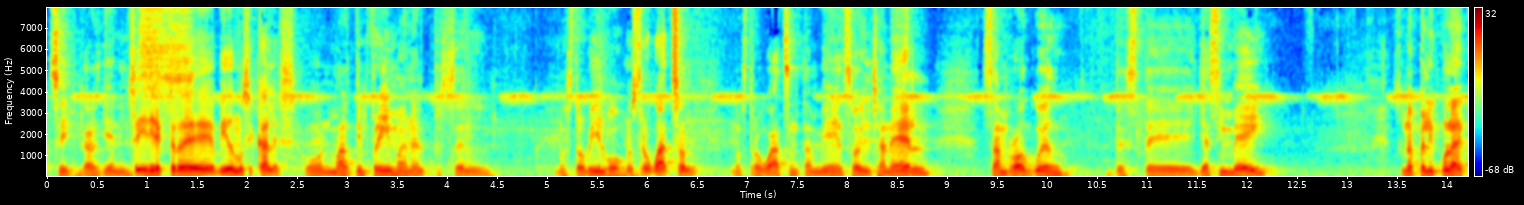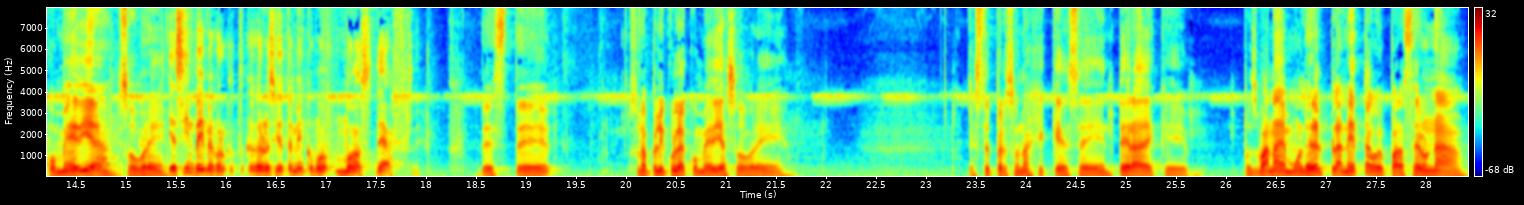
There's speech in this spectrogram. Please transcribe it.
Sí, Garth Jennings. Sí, director de videos musicales. Con Martin Freeman, el, pues el, nuestro Bilbo, Nuestro Watson. nuestro Watson también, Soy Chanel, Sam Rockwell, de este Yasin Bey. Es una película de comedia sobre... Yasin Bey, mejor conocido también como Mos Def. de este, es una película de comedia sobre este personaje que se entera de que pues van a demoler el planeta, güey, para hacer una,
